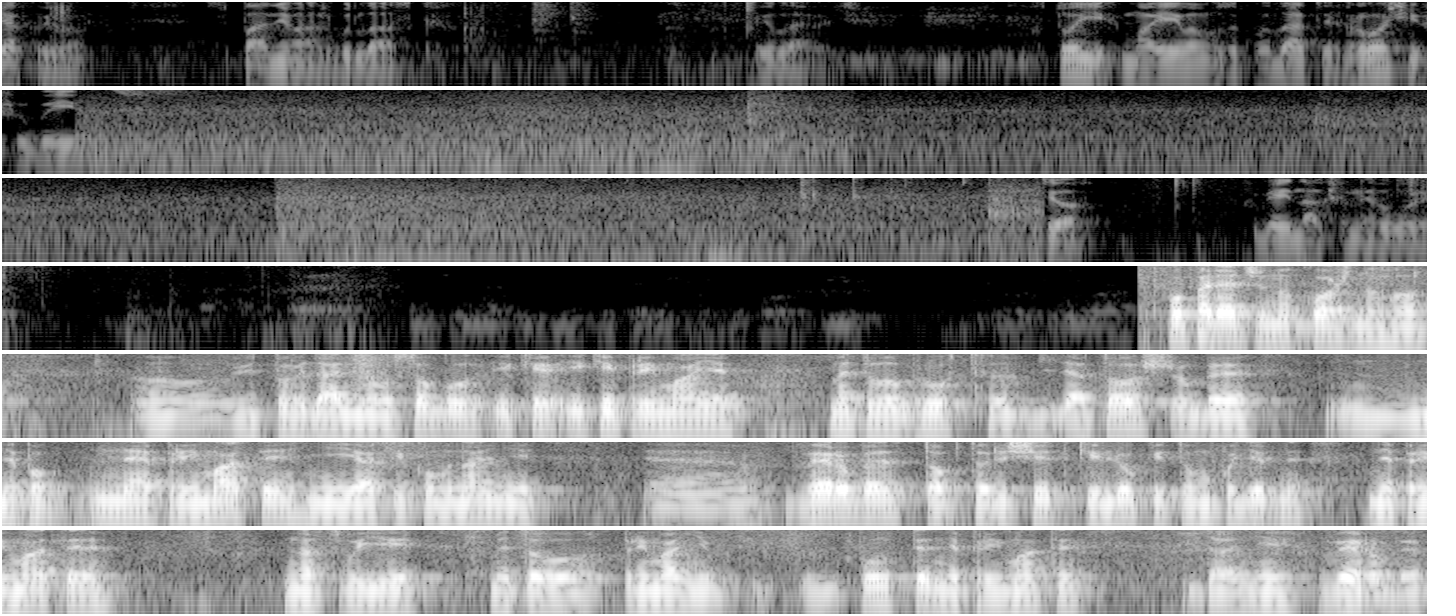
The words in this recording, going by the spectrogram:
Дякую вам. Степан Іванович, будь ласка. Ілевич. Хто їх має вам закладати гроші, щоб їх. Все, щоб я інакше не говорив. Попереджено кожного відповідальну особу, який приймає металобрухт для того, щоб не, приймати ніякі комунальні е, вироби, тобто решітки, люки і тому подібне, не приймати на свої металоприймальні пункти, не приймати дані вироби.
